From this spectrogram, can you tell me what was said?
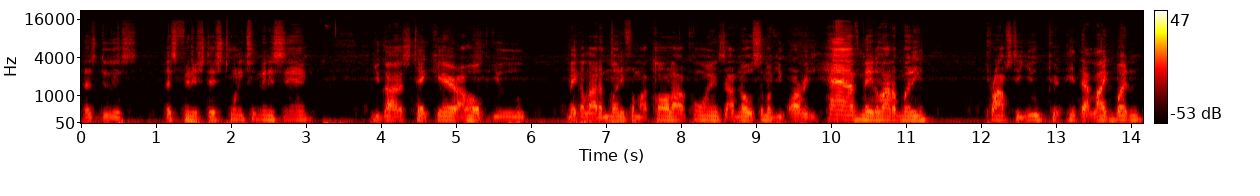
let's do this. Let's finish this 22 minutes in. You guys take care. I hope you make a lot of money from my call out coins. I know some of you already have made a lot of money. Props to you. Hit that like button.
